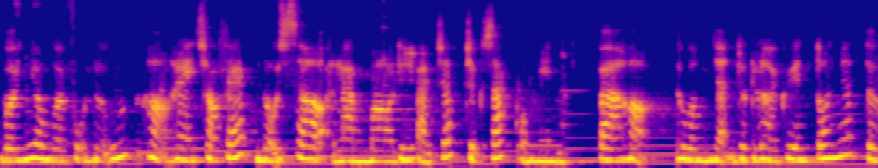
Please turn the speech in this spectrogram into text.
với nhiều người phụ nữ, họ hay cho phép nỗi sợ làm mò đi bản chất trực giác của mình và họ thường nhận được lời khuyên tốt nhất từ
